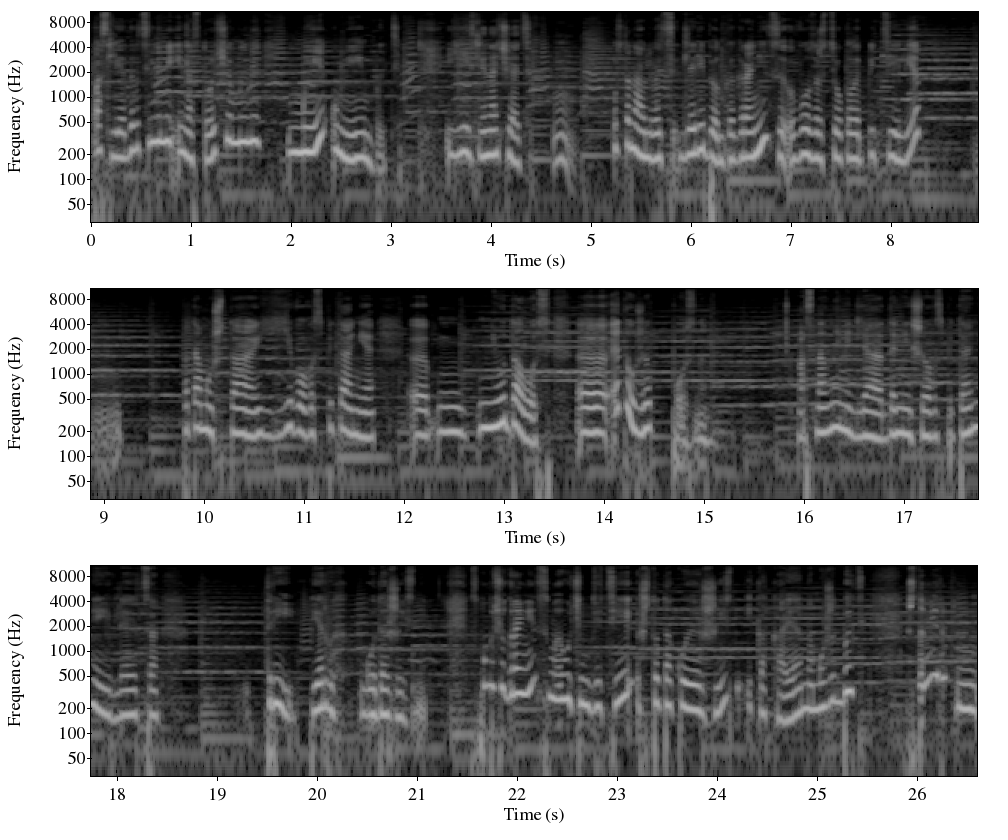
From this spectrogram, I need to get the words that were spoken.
последовательными и настойчивыми мы умеем быть. Если начать устанавливать для ребенка границы в возрасте около пяти лет, потому что его воспитание э, не удалось, э, это уже поздно. Основными для дальнейшего воспитания являются три первых года жизни. С помощью границ мы учим детей, что такое жизнь и какая она может быть, что мир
